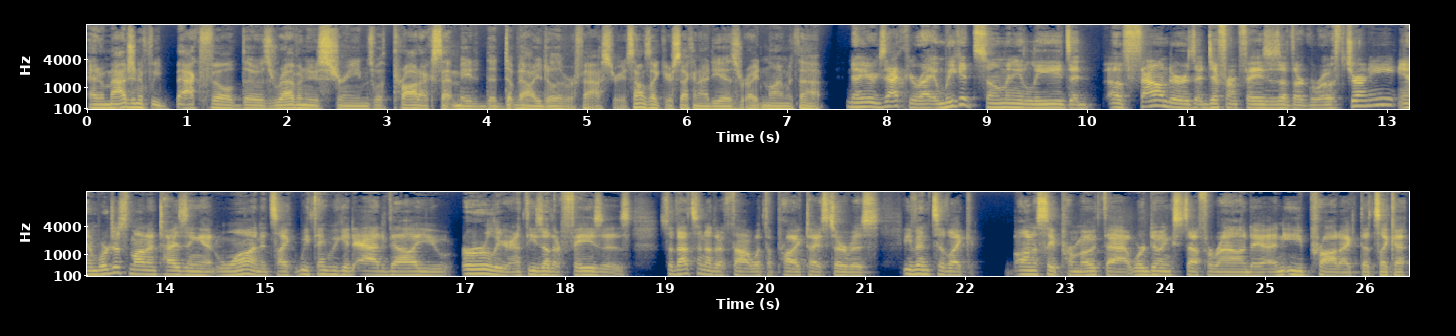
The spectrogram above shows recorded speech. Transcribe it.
And imagine if we backfilled those revenue streams with products that made the value deliver faster. It sounds like your second idea is right in line with that. No, you're exactly right. And we get so many leads at, of founders at different phases of their growth journey. And we're just monetizing at one. It's like we think we could add value earlier at these other phases. So that's another thought with the productized service, even to like honestly promote that. We're doing stuff around a, an e product that's like a,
